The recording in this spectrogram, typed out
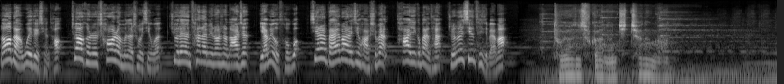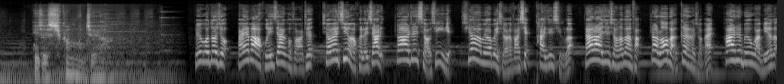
老板畏罪潜逃，这可是超热门的社会新闻，就连瘫在病床上的阿珍也没有错过。既然白爸的计划失败了，他一个半残，只能先刺激白妈。 도연수가 눈치채는 건 이제 시간 문제야. 没过多久，白爸回家告诉阿珍，小白今晚会来家里，让阿珍小心一点，千万不要被小白发现他已经醒了。白爸已经想到办法，让老板干掉小白。阿珍不用管别的，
